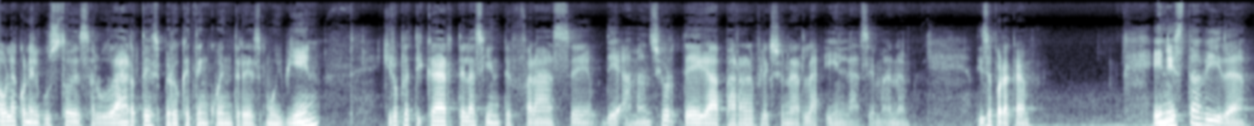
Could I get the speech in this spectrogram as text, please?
hola, con el gusto de saludarte, espero que te encuentres muy bien. Quiero platicarte la siguiente frase de Amancio Ortega para reflexionarla en la semana. Dice por acá, en esta vida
